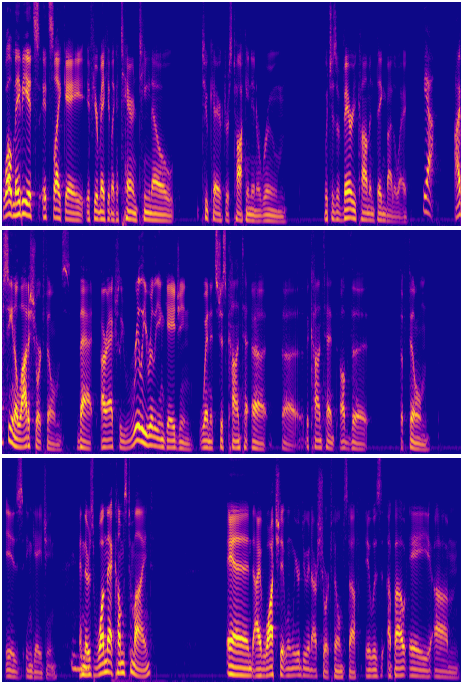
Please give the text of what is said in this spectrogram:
Well, maybe it's it's like a if you're making like a Tarantino two characters talking in a room, which is a very common thing by the way. Yeah. I've seen a lot of short films that are actually really, really engaging when it's just content. Uh, uh, the content of the the film is engaging, and there's one that comes to mind. And I watched it when we were doing our short film stuff. It was about a um,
